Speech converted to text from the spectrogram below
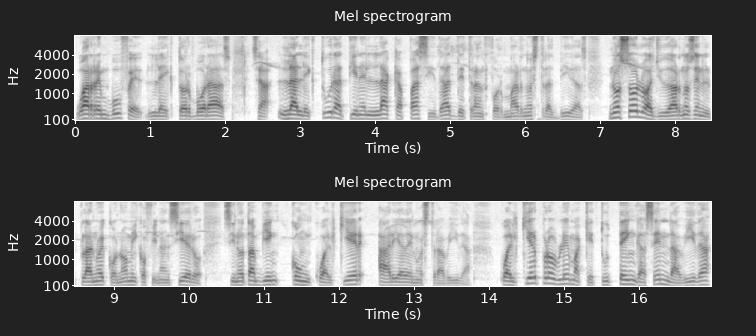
Warren Buffett, lector voraz. O sea, la lectura tiene la capacidad de transformar nuestras vidas. No solo ayudarnos en el plano económico financiero, sino también con cualquier área de nuestra vida cualquier problema que tú tengas en la vida,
